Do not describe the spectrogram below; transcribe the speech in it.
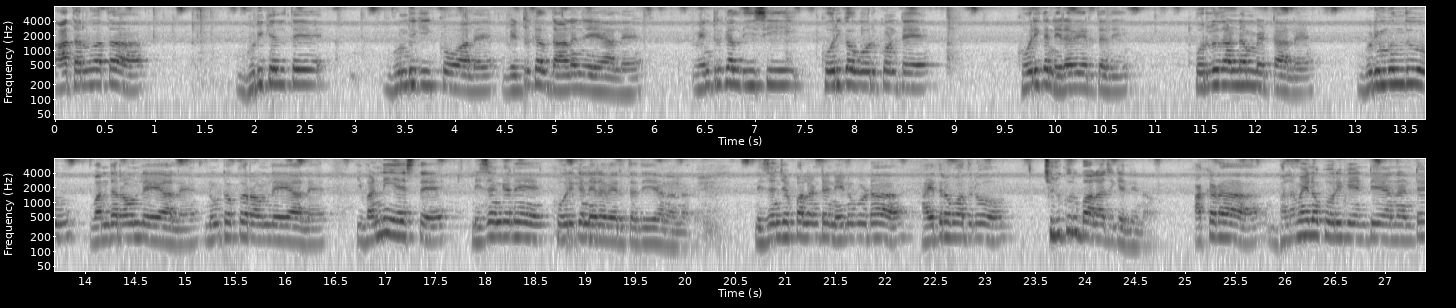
ఆ తర్వాత గుడికి వెళ్తే గుండు గీక్కోవాలి వెంట్రుకలు దానం చేయాలి వెంట్రుకలు తీసి కోరిక కోరుకుంటే కోరిక నెరవేరుతుంది. పొర్లు దండం పెట్టాలి గుడి ముందు వంద రౌండ్లు వేయాలి నూట ఒక్క రౌండ్లు వేయాలి. ఇవన్నీ వేస్తే నిజంగానే కోరిక నెరవేరుతుంది అని అన్నారు. నిజం చెప్పాలంటే నేను కూడా హైదరాబాద్లో చిలుకూరు బాలాజీకి వెళ్ళిన. అక్కడ బలమైన కోరిక ఏంటి అని అంటే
